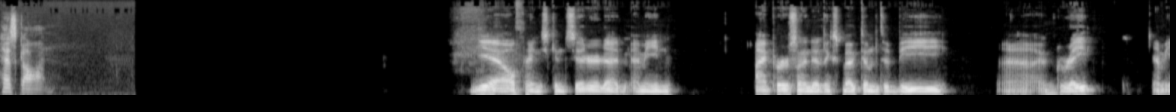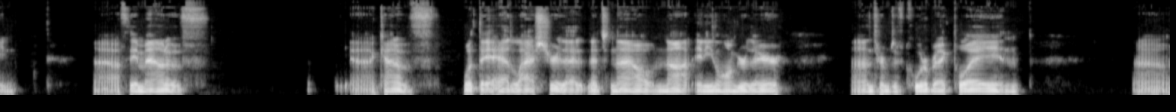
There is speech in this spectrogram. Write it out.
has gone? Yeah, all things considered, I, I mean, I personally didn't expect them to be uh, great I mean, uh, the amount of uh, kind of what they had last year that that's now not any longer there uh, in terms of quarterback play and uh,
